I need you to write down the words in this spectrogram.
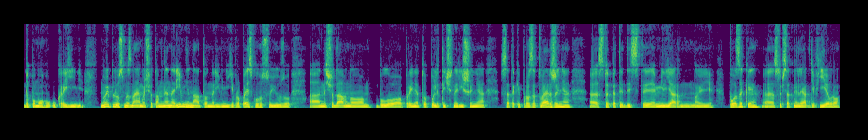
допомогу Україні. Ну і плюс ми знаємо, що там не на рівні НАТО, на рівні Європейського Союзу. Нещодавно було прийнято політичне рішення все-таки про затвердження е, 150 мільярдної позики, е, 150 мільярдів євро.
